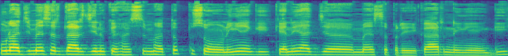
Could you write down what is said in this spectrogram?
ਹੁਣ ਅੱਜ ਮੈਂ ਸਰਦਾਰ ਜੀ ਨੂੰ ਕਿਹਾ ਸੀ, ਮੈਂ ਧੁੱਪ ਸੋਣੀ ਹੈਗੀ, ਕਹਿੰਦੇ ਅੱਜ ਮੈਂ ਸਪਰੇਅ ਕਰਨੀ ਹੈਗੀ।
